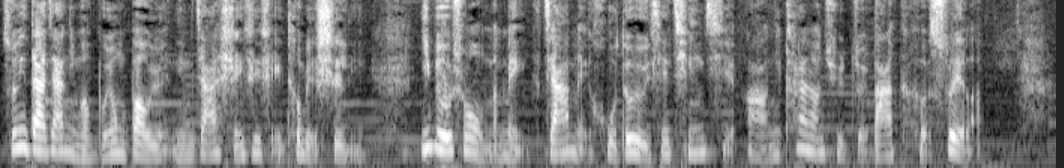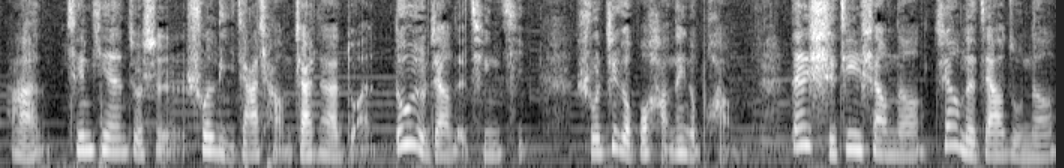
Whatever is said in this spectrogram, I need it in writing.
所以大家，你们不用抱怨你们家谁谁谁特别势利。你比如说，我们每家每户都有一些亲戚啊，你看上去嘴巴可碎了，啊，天天就是说李家长张家短，都有这样的亲戚，说这个不好那个不好。但实际上呢，这样的家族呢，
